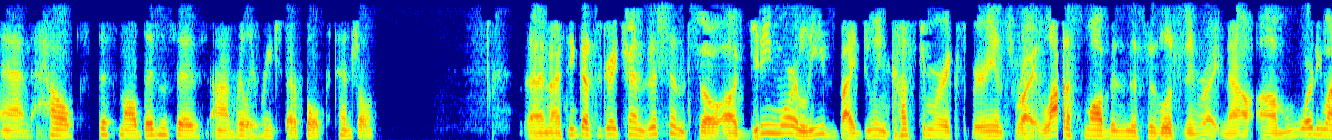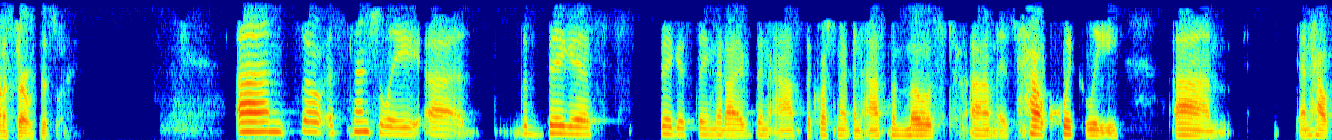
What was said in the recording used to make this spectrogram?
and help the small businesses um, really reach their full potential. And I think that's a great transition. So uh, getting more leads by doing customer experience right. A lot of small businesses listening right now. Um, where do you want to start with this one? Um, so essentially, uh, the biggest biggest thing that I've been asked, the question I've been asked the most um, is how quickly um, and how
